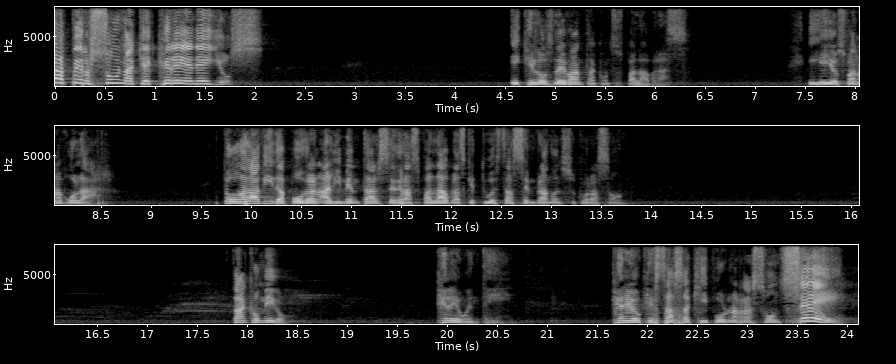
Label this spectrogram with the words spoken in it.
la persona que cree en ellos y que los levanta con sus palabras. Y ellos van a volar. Toda la vida podrán alimentarse de las palabras que tú estás sembrando en su corazón. ¿Están conmigo? Creo en ti. Creo que estás aquí por una razón. Sé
